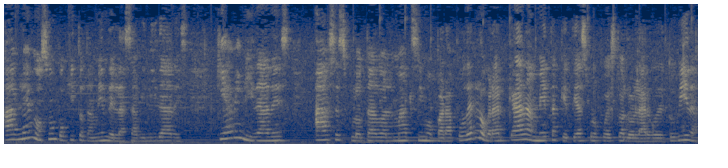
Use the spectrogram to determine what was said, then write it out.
hablemos un poquito también de las habilidades. ¿Qué habilidades has explotado al máximo para poder lograr cada meta que te has propuesto a lo largo de tu vida?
